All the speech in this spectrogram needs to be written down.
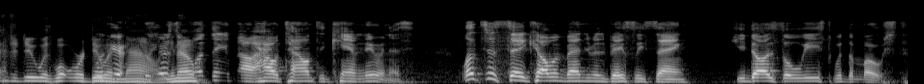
have to do with what we're doing Well, here- now? well, you know, one thing about how talented Cam Newton is. Let's just say Kelvin Benjamin is basically saying he does the least with the most.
